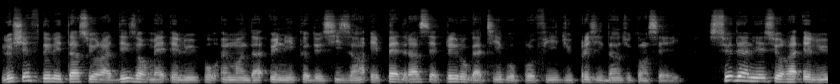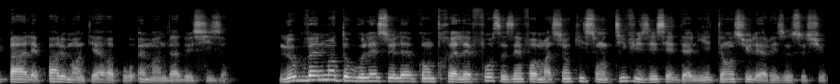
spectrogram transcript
Le chef de l'État sera désormais élu pour un mandat unique de six ans et perdra ses prérogatives au profit du président du Conseil. Ce dernier sera élu par les parlementaires pour un mandat de six ans. Le gouvernement togolais se lève contre les fausses informations qui sont diffusées ces derniers temps sur les réseaux sociaux.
